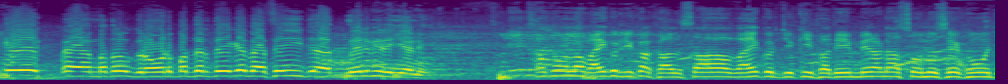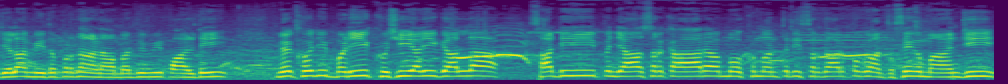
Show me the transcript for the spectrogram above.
ਕਿ ਮਤਲਬ ਗਰਾਊਂਡ ਪੱਧਰ ਤੇ ਕਿ ਵੈਸੇ ਹੀ ਮਿਲ ਵੀ ਰਹੀਆਂ ਨੇ। ਸਭ ਤੋਂ ਪਹਿਲਾਂ ਵਾਹਿਗੁਰੂ ਜੀ ਕਾ ਖਾਲਸਾ, ਵਾਹਿਗੁਰੂ ਜੀ ਕੀ ਫਤਿਹ। ਮੇਰਾ ਨਾਮ ਸੋਨੂ ਸੇਖੋਂ ਜ਼ਿਲ੍ਹਾ ਮੀਤ ਪ੍ਰਧਾਨ ਆਮ ਆਦਮੀ ਪਾਰਟੀ। ਵੇਖੋ ਜੀ, ਬੜੀ ਖੁਸ਼ੀ ਵਾਲੀ ਗੱਲ ਆ। ਸਾਡੀ ਪੰਜਾਬ ਸਰਕਾਰ, ਮੁੱਖ ਮੰਤਰੀ ਸਰਦਾਰ ਭਗਵੰਤ ਸਿੰਘ ਮਾਨ ਜੀ,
